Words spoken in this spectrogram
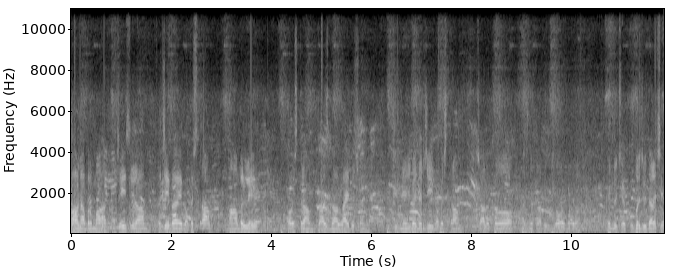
ભાવના પરમાર, જય શ્રી રામ. અજયભાઈ બાપિસ્તરામ મહાબલી બાપિસ્તરામ તો આજના લાઈવ દર્શન જિગ્નેશભાઈ દરજી બાપિસ્તરામ ચાલો ટ્રાફિક જોવો મિત્રો. એટલું છે? ખૂબ જ વધારે છે.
